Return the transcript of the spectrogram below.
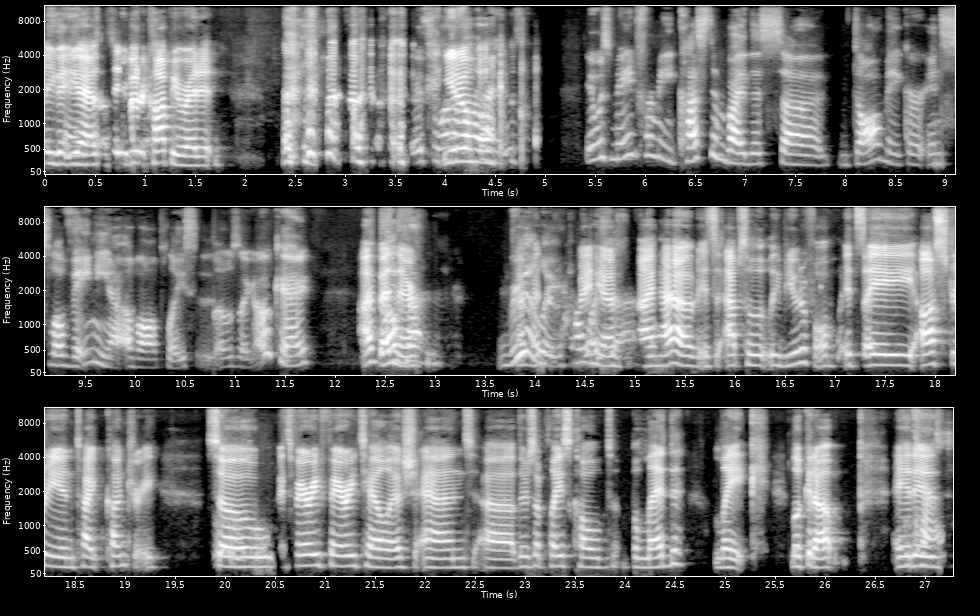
You got, and- yeah, I was gonna say, you better copyright it. You know how- It was, it was made for me custom by this uh, doll maker in Slovenia, of all places. I was like, okay, I've been well there. done. I've been Really? to How was that? I have. It's absolutely beautiful. It's a Austrian type country. So it's very fairy tale-ish. And uh, there's a place called Bled Lake. Look it up. It Okay. is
